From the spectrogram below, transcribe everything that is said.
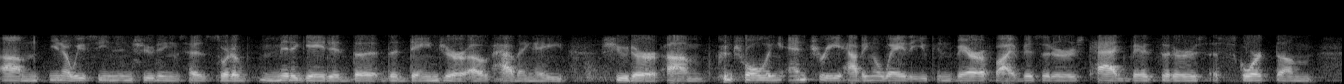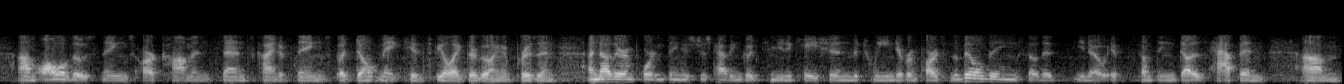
Um, you know, we've seen in shootings has sort of mitigated the the danger of having a shooter, um, controlling entry, having a way that you can verify visitors, tag visitors, escort them. Um, all of those things are common sense kind of things, but don't make kids feel like they're going to prison. Another important thing is just having good communication between different parts of the building, so that you know if something does happen, um,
